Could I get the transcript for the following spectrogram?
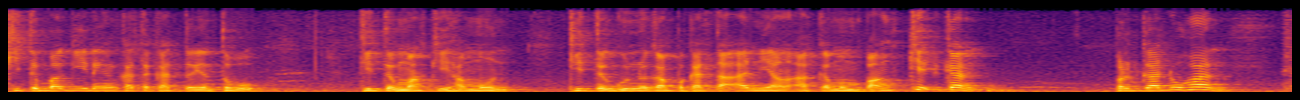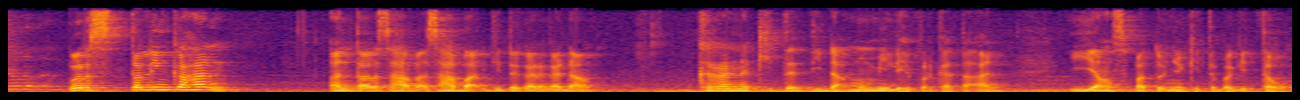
kita bagi dengan kata-kata yang teruk kita maki hamun. Kita gunakan perkataan yang akan membangkitkan pergaduhan perselingkahan antara sahabat-sahabat kita kadang-kadang. Kerana kita tidak memilih perkataan yang sepatutnya kita bagi tahu.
